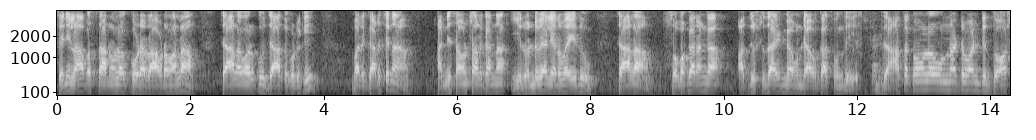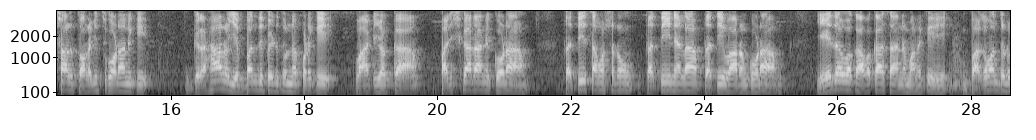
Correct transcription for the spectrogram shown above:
శని లాభస్థానంలో కూడా రావడం వల్ల చాలా వరకు జాతకుడికి మరి గడిచిన అన్ని సంవత్సరాల కన్నా ఈ రెండు వేల ఇరవై ఐదు చాలా శుభకరంగా అదృష్టదాయకంగా ఉండే అవకాశం ఉంది. జాతకంలో ఉన్నటువంటి దోషాలు తొలగించుకోవడానికి గ్రహాలు ఇబ్బంది పెడుతున్నప్పటికీ వాటి యొక్క పరిష్కారానికి కూడా ప్రతి సంవత్సరం ప్రతి నెల ప్రతి వారం కూడా ఏదో ఒక అవకాశాన్ని మనకి భగవంతుడు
